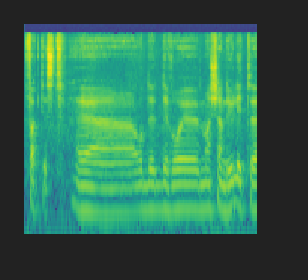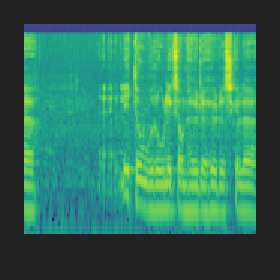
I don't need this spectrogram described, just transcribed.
Faktiskt. Uh, och det, det, var ju, man kände ju lite, lite oro liksom hur det, hur det skulle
